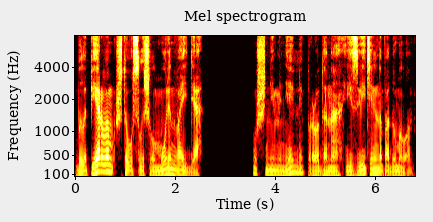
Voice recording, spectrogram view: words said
Было первым, что услышал Мурин, войдя. «Уж не мне ли продано?» — язвительно подумал он.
